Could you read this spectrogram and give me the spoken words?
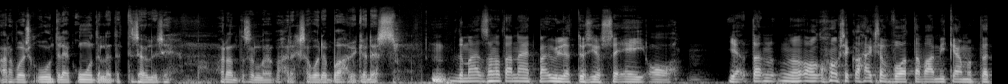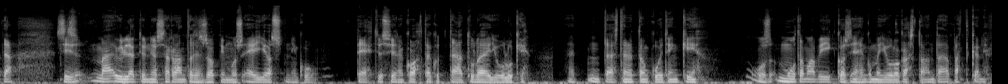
arvoisa kuuntelija kuuntelet, että se olisi Rantasella jo kahdeksan vuoden pahvi kädessä. No mä sanotaan näin, että mä yllättyisin, jos se ei ole. Ja no, onko se kahdeksan vuotta vai mikä, mutta että, siis mä yllätyn, jos se Rantasen sopimus ei olisi niin kuin, tehty siinä kohtaa, kun tämä tulee julki. Et tästä nyt on kuitenkin muutama viikko siihen, kun me julkaistaan tämä pätkä. Niin.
